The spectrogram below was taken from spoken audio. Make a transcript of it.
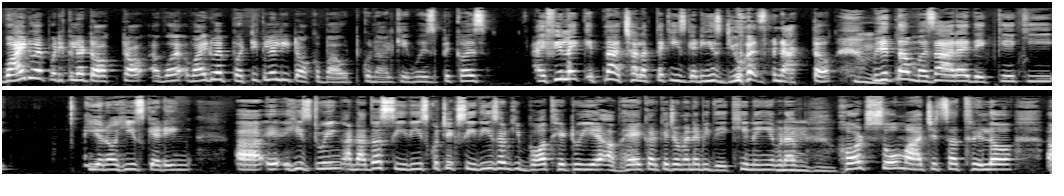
Why do i particular talk, talk uh, why, why do i particularly talk about kunal kemo is because I feel like इतना अच्छा लगता है कि is getting his due as an actor मुझे इतना मज़ा आ रहा है देख के कि you know he is getting he is doing another series कुछ एक सीरीज़ है उनकी बहुत हिट हुई है अभय करके जो मैंने अभी देखी नहीं है but I heard so much it's a thriller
